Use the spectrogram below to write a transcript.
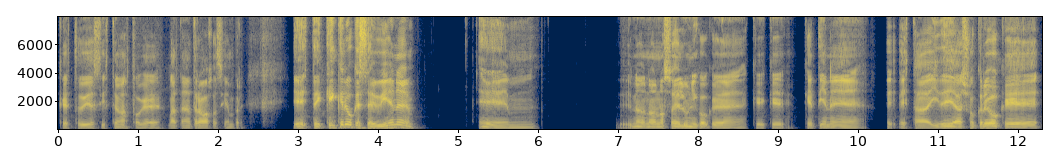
que, estudie sistemas porque va a tener trabajo siempre. Este, ¿Qué creo que se viene? Em, no, no, no soy el único que, tiene e, esta idea. Yo creo que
